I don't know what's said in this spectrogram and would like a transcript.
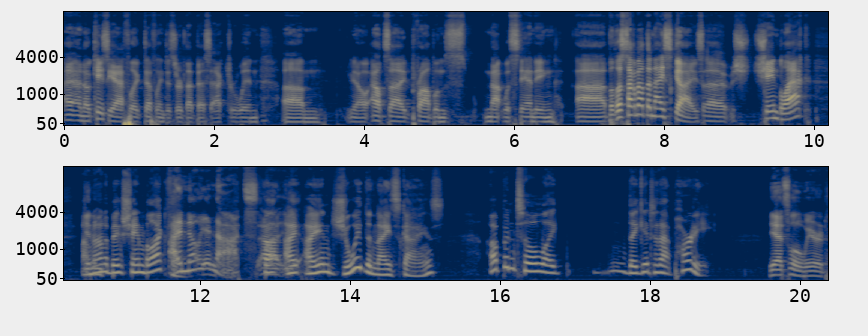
I don't know. Casey Affleck definitely deserved that Best Actor win. Um, you know, outside problems notwithstanding. Uh, but let's talk about the nice guys. Uh, Sh- Shane Black. I'm not a big Shane Black fan. I know you're not. But Uh, I, I enjoyed the nice guys up until like they get to that party. Yeah, it's a little weird.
